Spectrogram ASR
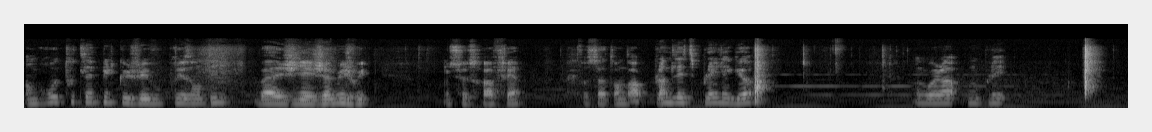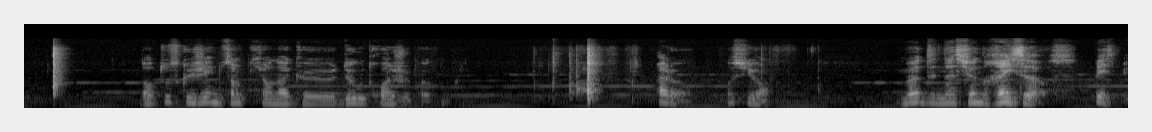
En gros, toute la pile que je vais vous présenter, bah j'y ai jamais joué. Ce sera à faire. Faut s'attendre à plein de let's play les gars. Voilà, complet. Dans tout ce que j'ai, il me semble qu'il y en a que deux ou trois jeux pas complets. Alors, au suivant. Mode Nation Racers PSP.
